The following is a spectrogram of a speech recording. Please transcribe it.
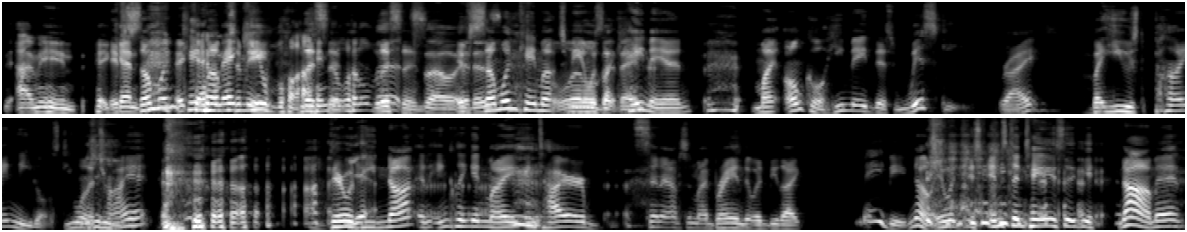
I mean, If can, someone came up to me- listen, a little bit. listen, so if someone came up to me and was like, bit "Hey, man, my uncle he made this whiskey, right? But he used pine needles. Do you want to try it?" There would Yeah. be not an inkling in my entire synapse in my brain that would be like, maybe. No, it would just instantaneously be, nah, man.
